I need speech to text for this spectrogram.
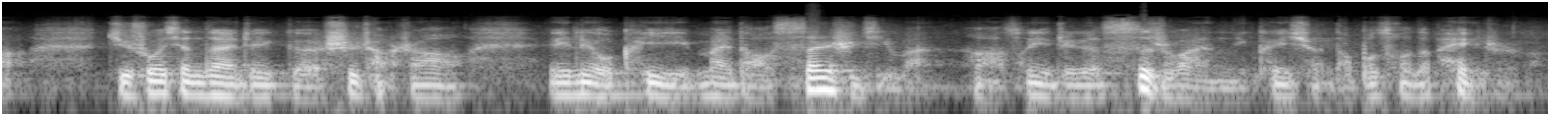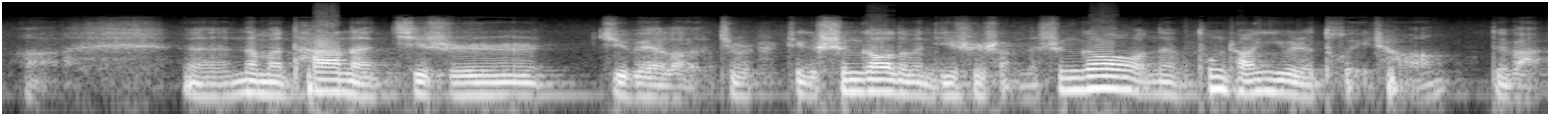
啊，据说现在这个市场上，A6 可以卖到三十几万啊，所以这个四十万你可以选到不错的配置了啊。嗯，那么它呢，其实具备了就是这个身高的问题是什么呢？身高那通常意味着腿长，对吧？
